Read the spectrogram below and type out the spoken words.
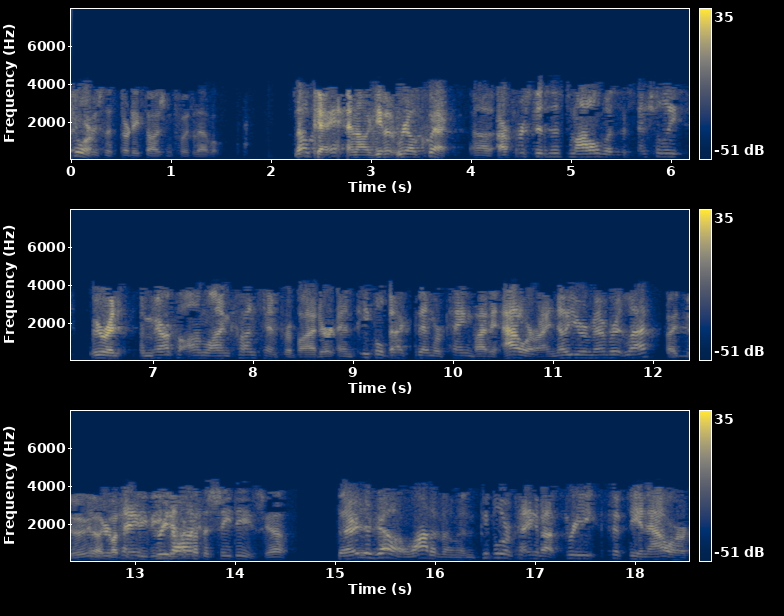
sure. give us the thirty thousand foot level. Okay, and I'll give it real quick. Uh, our first business model was essentially we were an America Online content provider, and people back then were paying by the hour. I know you remember it, Les. I do. I got the DVDs. I got the CDs. Yeah. There you go. A lot of them, and people were paying about three fifty an hour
